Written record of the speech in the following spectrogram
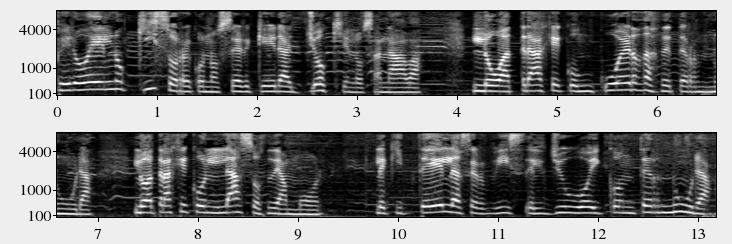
pero él no quiso reconocer que era yo quien lo sanaba. Lo atraje con cuerdas de ternura, lo atraje con lazos de amor. Le quité la cerviz, el yugo y con ternura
